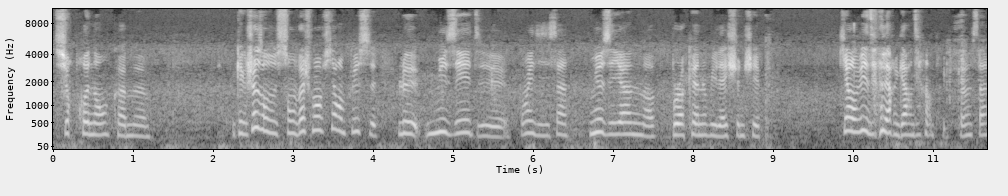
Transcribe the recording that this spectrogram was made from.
surprenants comme quelque chose dont ils sont vachement fiers en plus, le musée de... comment ils disaient ça? Museum of Broken Relationship. Qui a envie d'aller regarder un truc comme ça?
